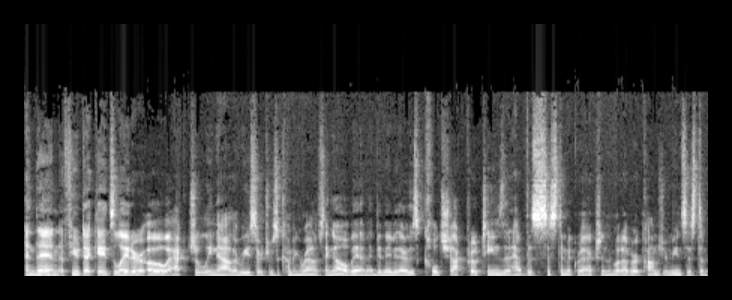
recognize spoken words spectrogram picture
And then a few decades later, oh, actually now the researchers are coming around and saying, oh, yeah, maybe maybe there are these cold shock proteins that have this systemic reaction and whatever calms your immune system.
